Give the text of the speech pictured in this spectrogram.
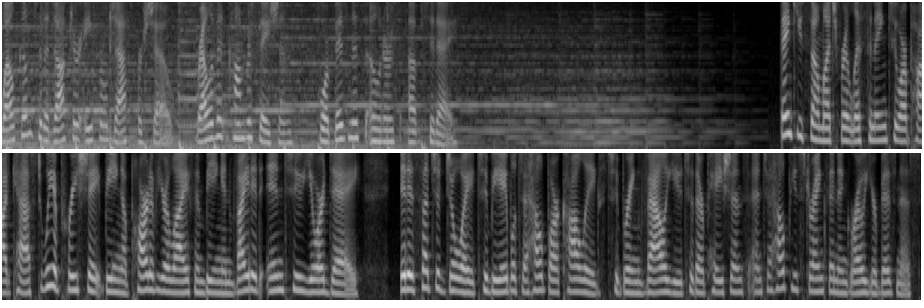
Welcome to the Dr. April Jasper Show, relevant conversations for business owners of today. Thank you so much for listening to our podcast. We appreciate being a part of your life and being invited into your day. It is such a joy to be able to help our colleagues to bring value to their patients and to help you strengthen and grow your business.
